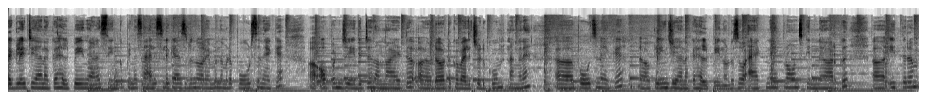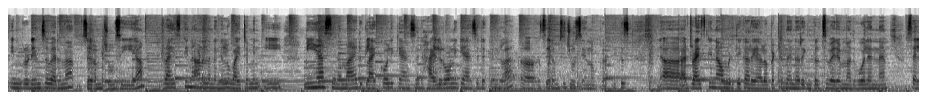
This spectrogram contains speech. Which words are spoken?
റെഗുലേറ്റ് ചെയ്യാനൊക്കെ ഹെൽപ്പ് ചെയ്യുന്നതാണ് സിങ്ക്. പിന്നെ സാലിസിലിക് ആസിഡ് എന്ന് പറയുമ്പോൾ നമ്മുടെ പോർട്സിനെയൊക്കെ ഓപ്പൺ ചെയ്തിട്ട് നന്നായിട്ട് ഡേർട്ടൊക്കെ വലിച്ചെടുക്കും. അങ്ങനെ പോർട്സിനെയൊക്കെ ക്ലീൻ ചെയ്യാനൊക്കെ ഹെൽപ്പ് ചെയ്യുന്നുണ്ട്. സോ ആക്നെ പ്രോൺ സ്കിന്നുകാർക്ക് ഇത്തരം ഇൻഗ്രീഡിയൻസ് വരുന്ന സിറം ചൂസ് ചെയ്യാം ഡ്രൈ സ്കിൻ ആണെന്നുണ്ടെങ്കിൽ vitamin E niacinamide glycolic acid hyaluronic acid ഒക്കെ ഉള്ള സിറംസ് ചൂസ് ചെയ്യാൻ നോക്കുക. ബിക്കോസ് ഡ്രൈ സ്കിൻ ആകുമ്പോഴത്തേക്ക് അറിയാമല്ലോ പെട്ടെന്ന് തന്നെ റിങ്കിൾസ് വരും. അതുപോലെ തന്നെ സെൽ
